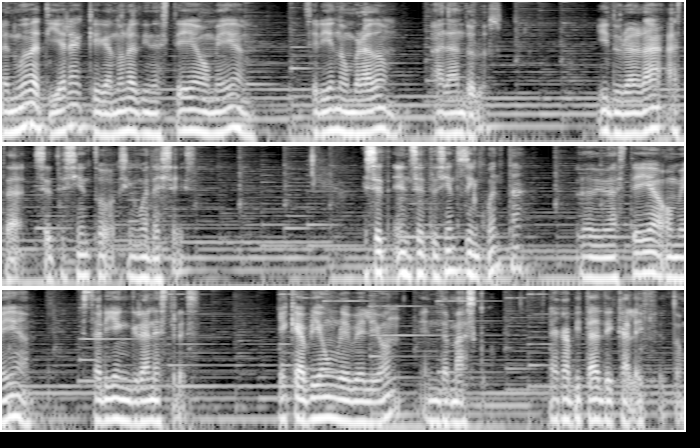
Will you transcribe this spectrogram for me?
La nueva tierra que ganó la dinastía Omeya sería nombrado Al-Ándalus y durará hasta 756. En 750, la dinastía Omeya estaría en gran estrés, ya que habría una rebelión en Damasco, la capital de Califato.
